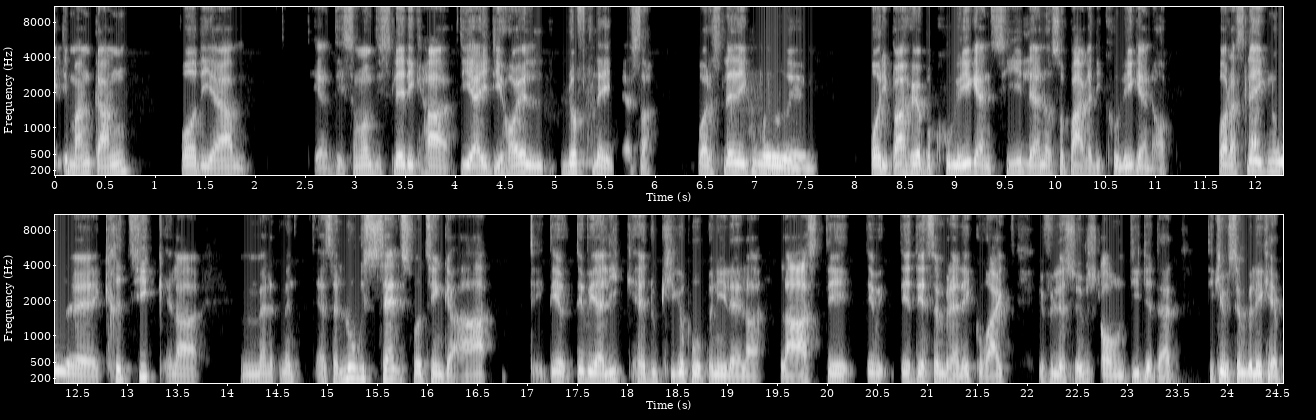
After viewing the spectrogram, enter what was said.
rigtig mange gange, hvor de er, ja, det er som om de slet ikke har, de er i de høje luftlag, altså, hvor der slet ikke noget, uh, hvor de bare hører på kollegaen sige et eller andet, og så bakker de kollegaen op. Hvor der slet ja. ikke noget uh, kritik, eller men, men, altså logisk sans, hvor jeg tænker, ah, det, det, det vil jeg lige have, at du kigger på, Pernille, eller Lars, det, det, det, det er simpelthen ikke korrekt, ifølge serviceloven, de det, dat, de kan vi simpelthen ikke have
